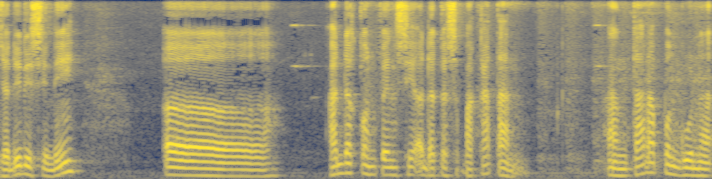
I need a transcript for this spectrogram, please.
Jadi di sini eh, ada konvensi, ada kesepakatan antara pengguna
